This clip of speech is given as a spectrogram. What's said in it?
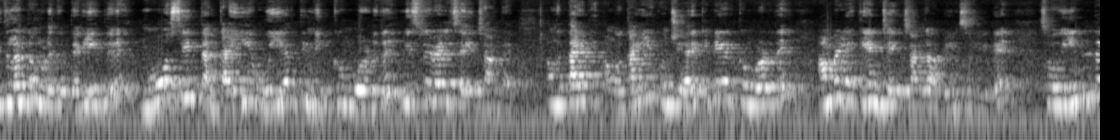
இதுல இருந்து உங்களுக்கு தெரியுது மோசே தன் கையை உயர்த்தி நிற்கும் பொழுது இஸ்ரேல் ஜெயிச்சாங்க. அவங்க தை அவங்க கையை கொஞ்சம் இறக்கிட்டே இருக்கும் பொழுது அமலேக்கேன் ஜெயிச்சாங்க அப்படின்னு சொல்லிட்டு ஸோ இந்த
